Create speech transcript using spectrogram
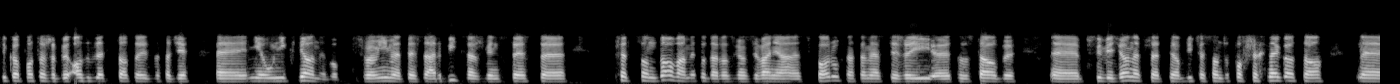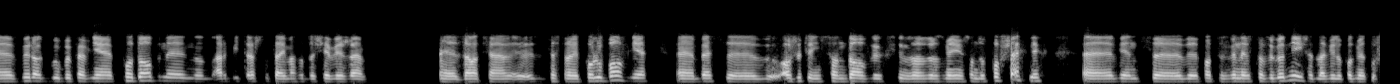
tylko po to, żeby odwlec to, co jest w zasadzie nieuniknione, bo przypomnijmy, to jest arbitraż, więc to jest przedsądowa metoda rozwiązywania sporów, natomiast jeżeli to zostałoby E, przywiedzione przed oblicze sądu powszechnego, to wyrok byłby pewnie podobny. No, arbitraż tutaj ma to do siebie, że załatwia te sprawy polubownie, bez orzeczeń sądowych, w tym rozumieniu sądów powszechnych, więc pod tym względem jest to wygodniejsze dla wielu podmiotów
